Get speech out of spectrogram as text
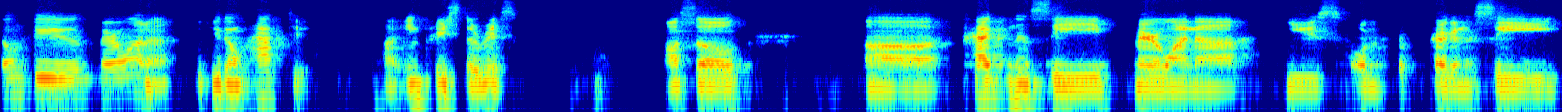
Don't do marijuana if you don't have to. Uh, increase the risk. Also, uh, pregnancy marijuana use or pregnancy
